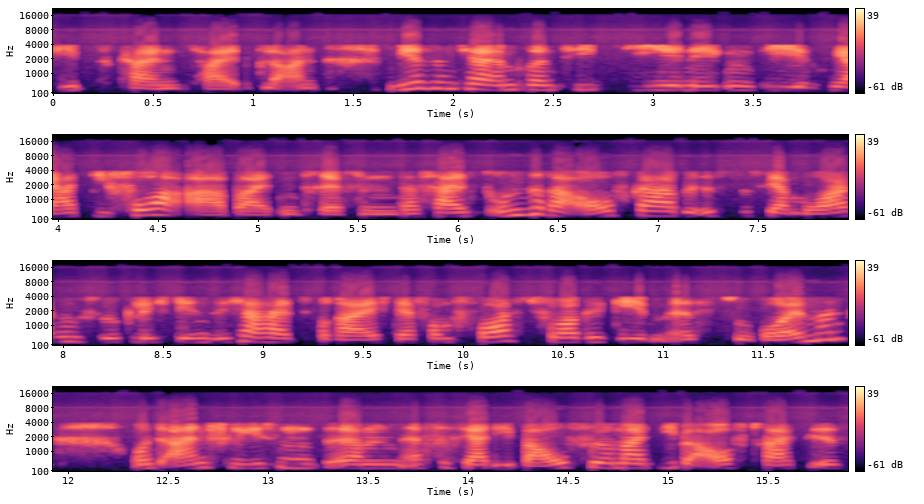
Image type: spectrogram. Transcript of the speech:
gibt es keinen Zeitplan. Wir sind ja im Prinzip diejenigen, die ja die Vorarbeiten treffen. Das heißt, unsere Aufgabe ist es ja morgens wirklich den Sicherheitsbereich, der vom Forst vorgegeben ist, zu räumen. Und anschließend ähm, ist es ja die Baufirma, die beauftragt ist,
